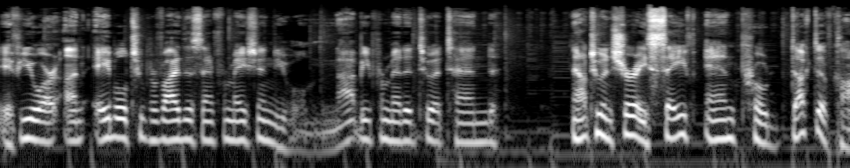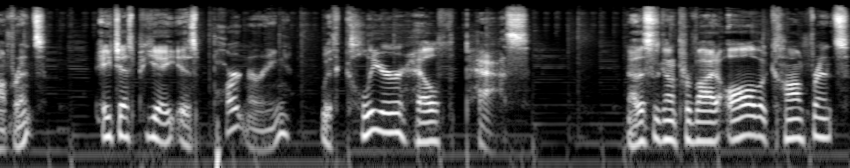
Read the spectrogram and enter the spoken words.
if you are unable to provide this information, you will not be permitted to attend. Now, to ensure a safe and productive conference, HSPA is partnering with Clear Health Pass. Now, this is going to provide all the conference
